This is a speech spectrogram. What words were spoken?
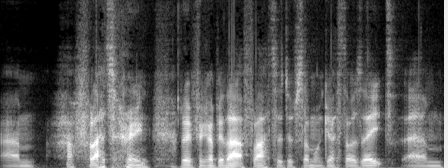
Um, how flattering! I don't think I'd be that flattered if someone guessed I was eight. Um,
